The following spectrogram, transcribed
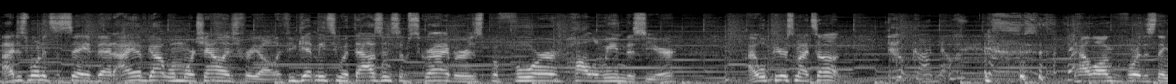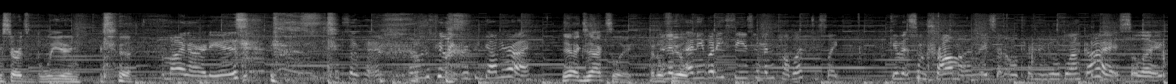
I just wanted to say that I have got one more challenge for y'all. If you get me to a thousand subscribers before Halloween this year, I will pierce my tongue. Oh god, no. How long before this thing starts bleeding? Mine already is. it's okay. It'll just feeling dripping down your eye. Yeah, exactly. It'll And feel. if anybody sees him in public, just like give it some trauma and they said oh, it'll turn into a black eye. So like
